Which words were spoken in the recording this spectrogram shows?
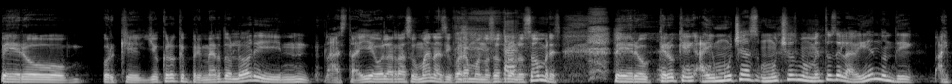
Pero porque yo creo que primer dolor y hasta ahí llegó la raza humana, si fuéramos nosotros los hombres. Pero creo que hay muchas, muchos momentos de la vida en donde hay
